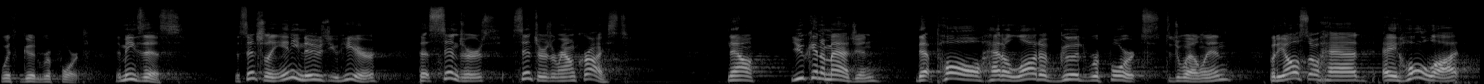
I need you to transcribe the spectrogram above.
with good report. It means this essentially, any news you hear that centers, centers around Christ. Now, you can imagine that Paul had a lot of good reports to dwell in, but he also had a whole lot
